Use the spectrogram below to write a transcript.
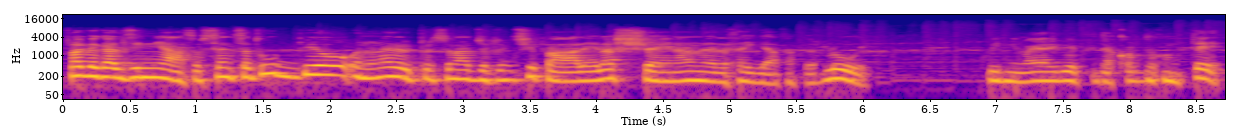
Flavio Calzignato, senza dubbio non era il personaggio principale, la scena non era tagliata per lui. Quindi magari lui è più d'accordo con te.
